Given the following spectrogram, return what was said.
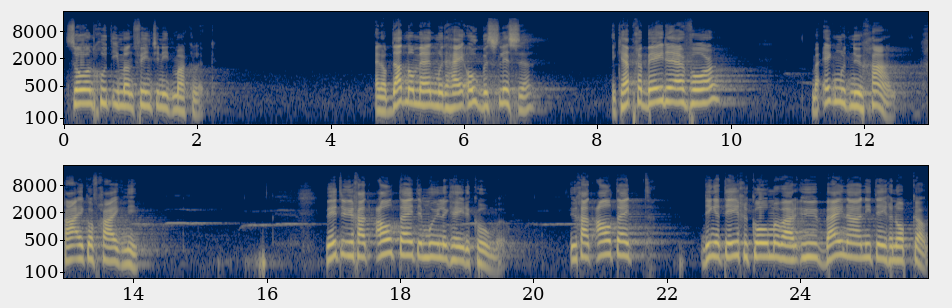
Zo'n goed iemand vind je niet makkelijk. En op dat moment moet hij ook beslissen. Ik heb gebeden ervoor, maar ik moet nu gaan. Ga ik of ga ik niet? Weet u, u gaat altijd in moeilijkheden komen. U gaat altijd dingen tegenkomen waar u bijna niet tegenop kan.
